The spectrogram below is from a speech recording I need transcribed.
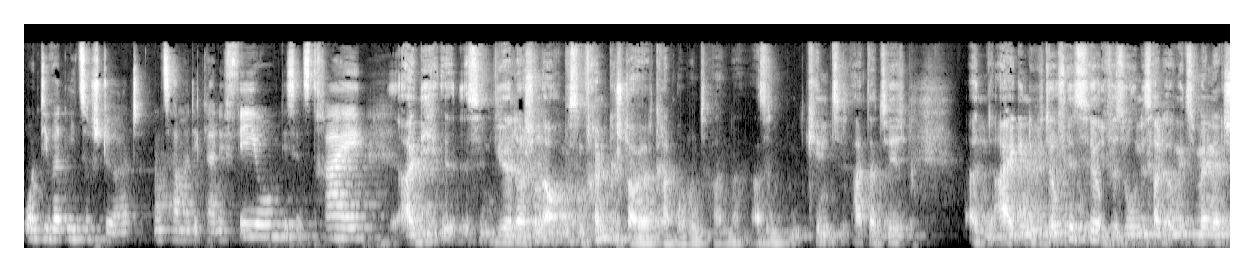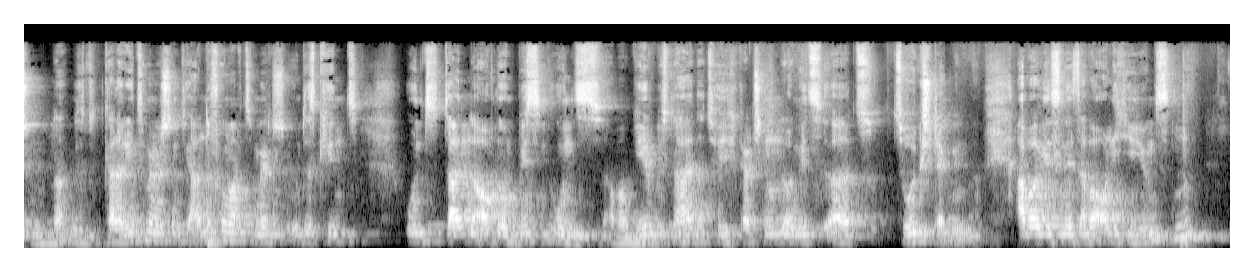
und die wird nie zerstört. Jetzt haben wir die kleine Feo, die ist jetzt drei. Eigentlich sind wir da schon auch ein bisschen fremdgesteuert gerade momentan. Ne? Also ein Kind hat natürlich eigene Bedürfnisse. Wir versuchen das halt irgendwie zu managen. Ne? Die Galerie zu managen, die andere Firma zu managen und das Kind und dann auch noch ein bisschen uns. Aber wir müssen halt natürlich ganz schön irgendwie äh, zurückstecken. Aber wir sind jetzt aber auch nicht die Jüngsten.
